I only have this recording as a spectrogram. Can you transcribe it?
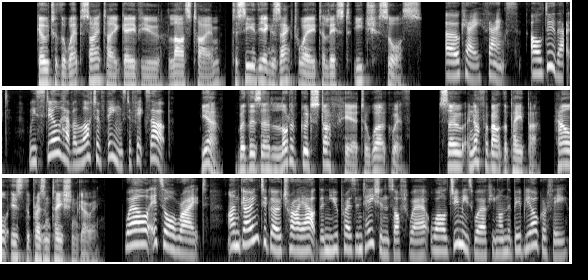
Go to the website I gave you last time to see the exact way to list each source. OK, thanks. I'll do that. We still have a lot of things to fix up. Yeah, but there's a lot of good stuff here to work with. So, enough about the paper. How is the presentation going? Well, it's all right. I'm going to go try out the new presentation software while Jimmy's working on the bibliography.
